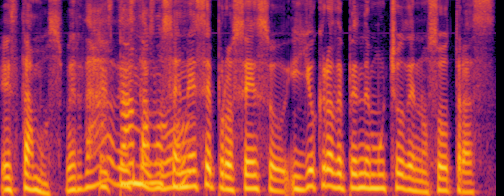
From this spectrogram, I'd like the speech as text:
Estamos, ¿verdad? Estamos, ¿no? en ese proceso y yo creo depende mucho de nosotras,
